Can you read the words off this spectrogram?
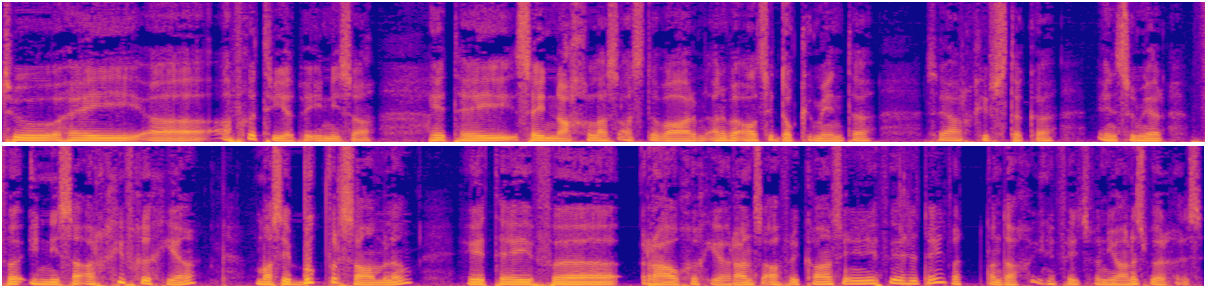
toe hy uh afgetree het by Unisa het hy sy naglas as te ware met ander al sy dokumente sy argiefstukke en so meer vir Unisa argief gegee maar sy boekversameling het hy vir Rau gegee Rans Afrikaanse Universiteit wat vandag Universiteit van Johannesburg is.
